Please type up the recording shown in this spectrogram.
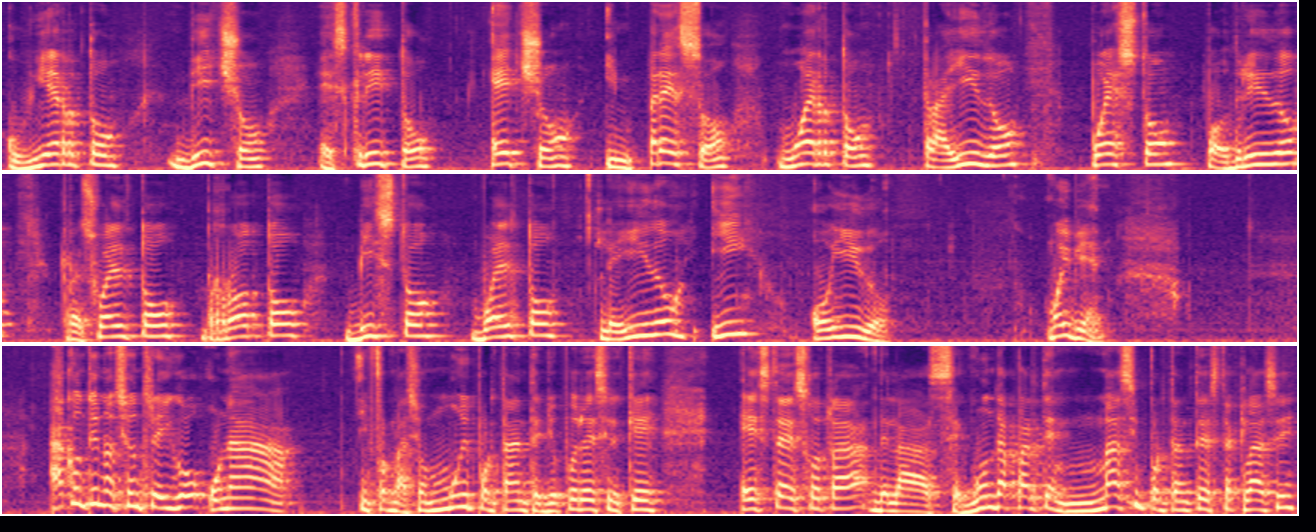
cubierto, dicho, escrito, hecho, impreso, muerto, traído, puesto, podrido, resuelto, roto, visto, vuelto, leído y oído. Muy bien. A continuación traigo una información muy importante. Yo puedo decir que esta es otra de la segunda parte más importante de esta clase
